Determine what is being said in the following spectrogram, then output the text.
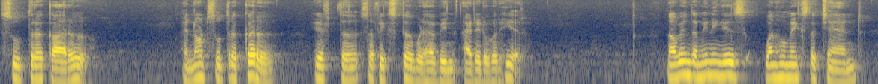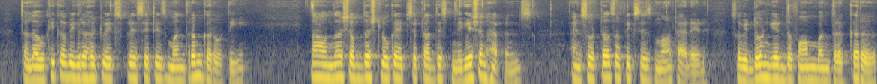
sutra sutrakara and not sutra sutrakara if the suffix ta would have been added over here. Now, when the meaning is one who makes the chant, the Laukika Vigraha to express it is mantram karoti. Now, na shabda shloka etc. this negation happens, and so ta suffix is not added. So, we don't get the form mantra kara,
